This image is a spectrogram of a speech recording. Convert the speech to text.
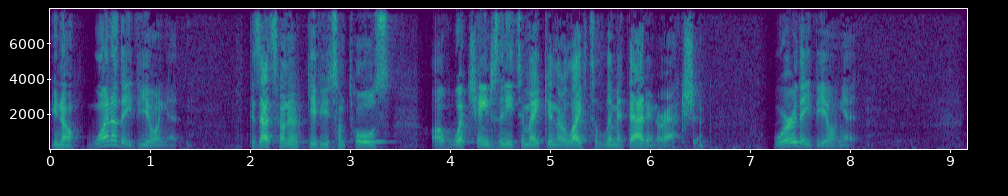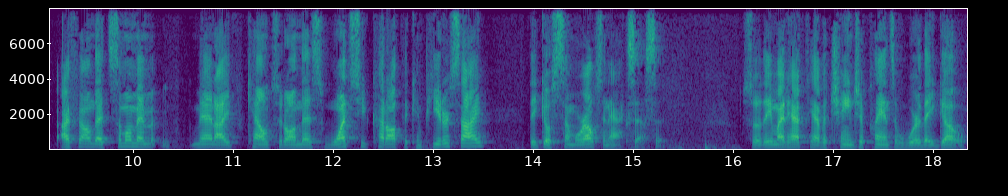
You know, when are they viewing it? Because that's going to give you some tools of what changes they need to make in their life to limit that interaction. Where are they viewing it? I found that some of men, men I've counseled on this, once you cut off the computer side, they go somewhere else and access it. So they might have to have a change of plans of where they go.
